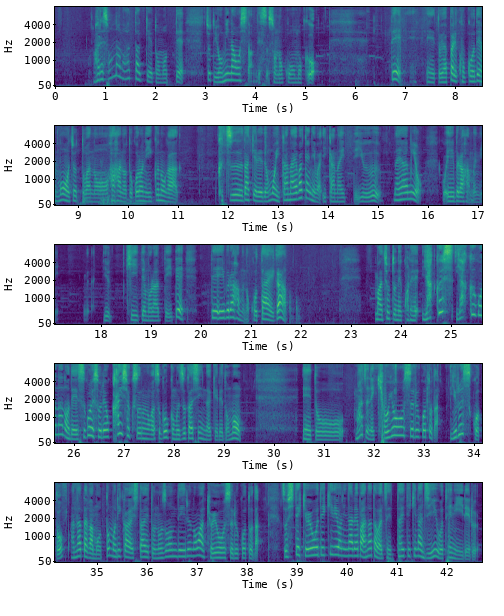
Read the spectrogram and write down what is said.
あれそんなのあったっけと思ってちょっと読み直したんですその項目を。で、えー、とやっぱりここでもちょっとあの母のところに行くのが苦痛だけれども行かないわけにはいかないっていう悩みをこうエイブラハムに聞いてもらっていてでエイブラハムの答えがまあちょっとね、これ訳、訳語なのですごいそれを解釈するのがすごく難しいんだけれども、えっ、ー、と、まずね、許容することだ。許すこと。あなたが最も理解したいと望んでいるのは許容することだ。そして許容できるようになればあなたは絶対的な自由を手に入れる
